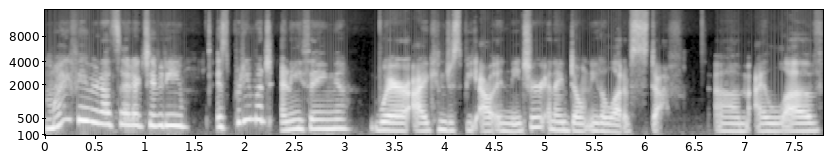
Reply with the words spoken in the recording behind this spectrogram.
my favorite outside activity is pretty much anything where I can just be out in nature and I don't need a lot of stuff. Um, I love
